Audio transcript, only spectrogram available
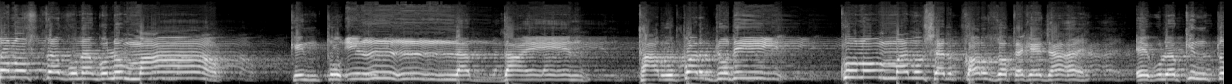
সমস্ত গুণাগুলো মাপ কিন্তু তার উপর যদি কোন মানুষের কর্জ থেকে যায়, এগুলো কিন্তু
